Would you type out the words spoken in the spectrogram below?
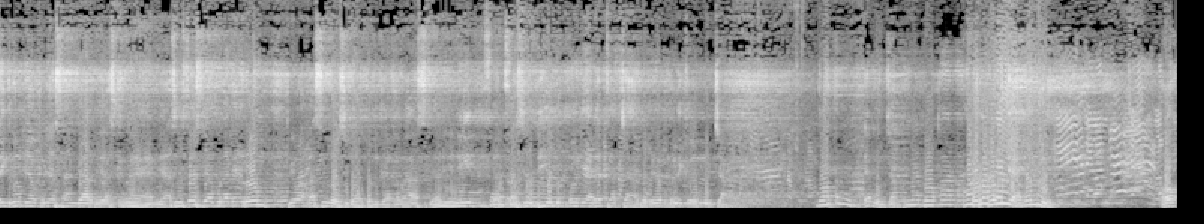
Ningrum yang punya sanggar dia keren ya. Sukses ya Bunda Ningrum. Terima kasih loh sudah bekerja keras hari Iya, ini dan telah sudi untuk menyeret cacar dan kembali ke Muncang. M. Eh Muncang. Iya, blokan. Oh, Oh, blok mundur ya, mundur. Oh,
